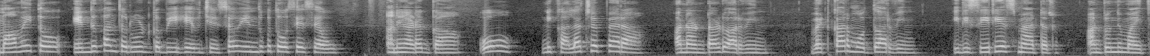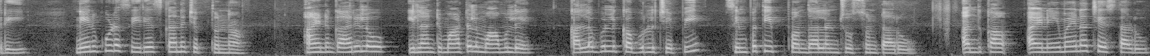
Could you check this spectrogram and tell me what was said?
మామయ్యతో ఎందుకు అంత రూడ్గా బిహేవ్ చేసావు ఎందుకు తోసేసావు అని అడగ్గా. ఓ నీకు అలా చెప్పారా అని అంటాడు అరవింద్. వెట్కార్ మొద్దు అరవింద్. ఇది సీరియస్ మ్యాటర్ అంటుంది మైత్రి. నేను కూడా సీరియస్గానే చెప్తున్నా. ఆయన గారిలో ఇలాంటి మాటలు మామూలే. కళ్ళబుల్లి కబుర్లు చెప్పి సింపతి పొందాలని చూస్తుంటారు. అందుక ఆయన ఏమైనా చేస్తాడు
